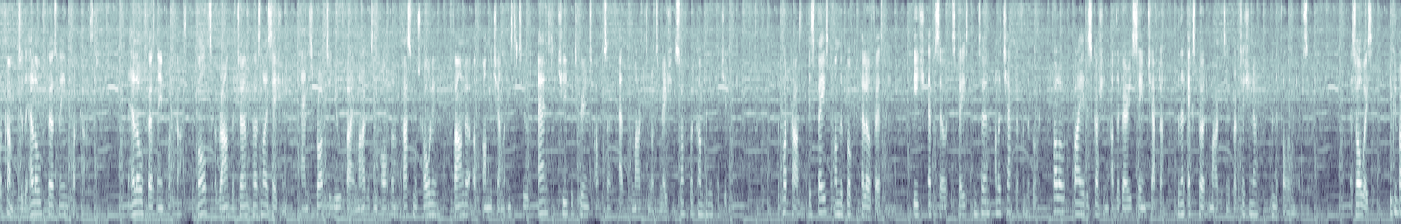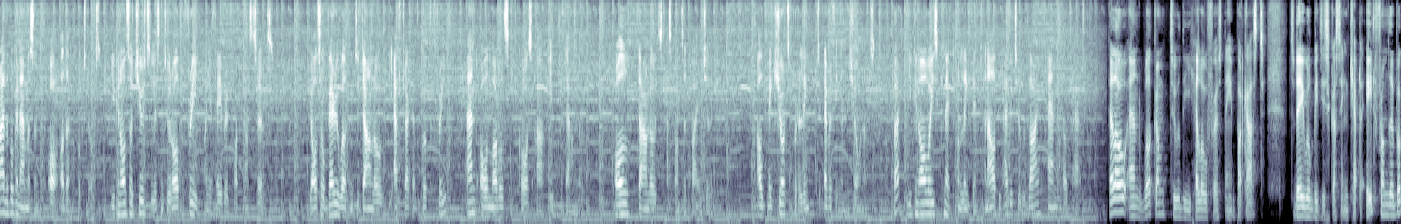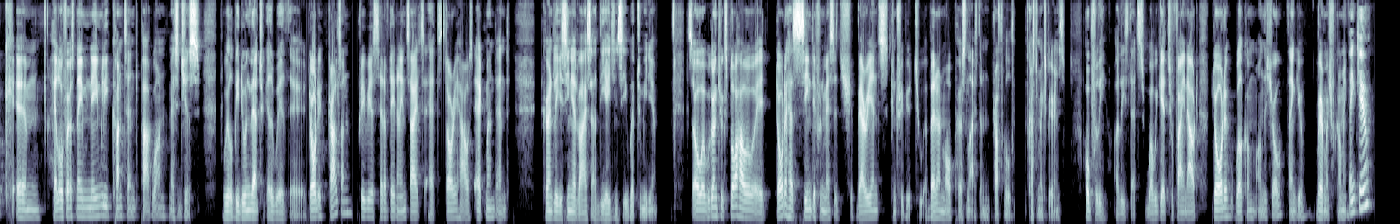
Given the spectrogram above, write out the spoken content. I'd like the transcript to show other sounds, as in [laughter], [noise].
Welcome to the Hello First Name podcast. The Hello First Name podcast revolves around the term personalization and is brought to you by marketing author Rasmus Houlind, founder of Omnichannel Institute and Chief Experience Officer at the marketing automation software company Agillic. The podcast is based on the book Hello First Name. Each episode is based in turn on a chapter from the book, followed by a discussion of the very same chapter with an expert marketing practitioner in the following episode. As always, you can buy the book on Amazon or other bookstores. You can also choose to listen to it all for free on your favorite podcast service. You're also very welcome to download the abstract of the book for free, and all models, of course, are able to download. All downloads are sponsored by Agillic. I'll make sure to put a link to everything in the show notes. But you can always connect on LinkedIn, and I'll be happy to reply and help out. Hello, and welcome to the Hello First Name podcast. Today we'll be discussing chapter 8 from the book, um, Hello First Name, namely Content Part 1 Messages. We'll be doing that together with uh, Karlsson, previous head of data and insights at Story House Egmont, and currently a senior advisor at the agency Web2Media. So uh, we're going to explore how uh, Dorte has seen different message variants contribute to a better and more personalized and profitable customer experience. Hopefully, at least that's what we get to find out. Dorte, welcome on the show. Thank you very much for coming. Thank you.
